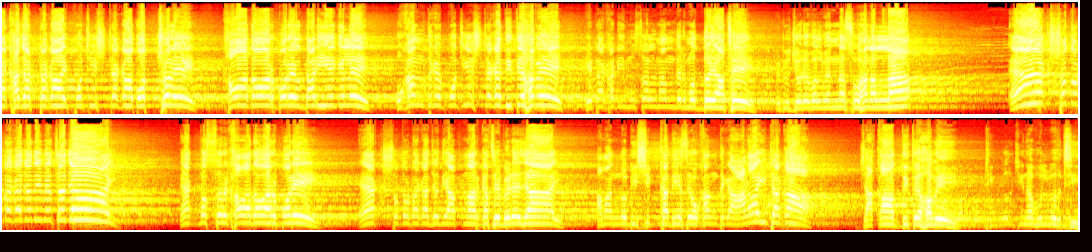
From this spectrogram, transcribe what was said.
এক হাজার টাকায় পঁচিশ টাকা বছরে খাওয়া দাওয়ার পরে দাঁড়িয়ে গেলে ওখান থেকে পঁচিশ টাকা দিতে হবে, এটা খালি মুসলমানদের মধ্যেই আছে। একটু জোরে বলবেন না সুহান আল্লাহ একশত টাকা যদি বেঁচে যায়, এক বছর খাওয়া দাওয়ার পরে একশত টাকা যদি আপনার কাছে বেড়ে যায়, আমার নবী শিক্ষা দিয়েছে, ওখান থেকে আড়াই টাকা জাকাত দিতে হবে। বলছি না ভুল বলছি?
